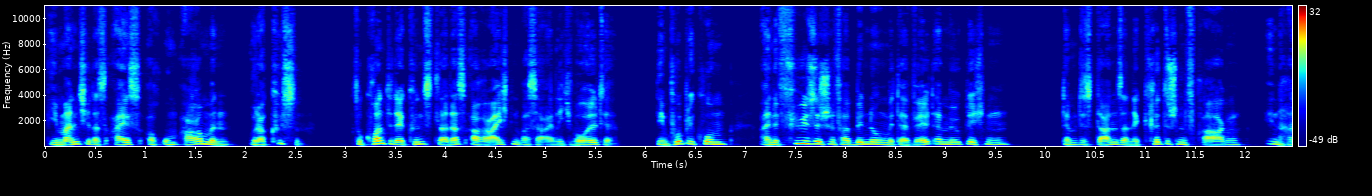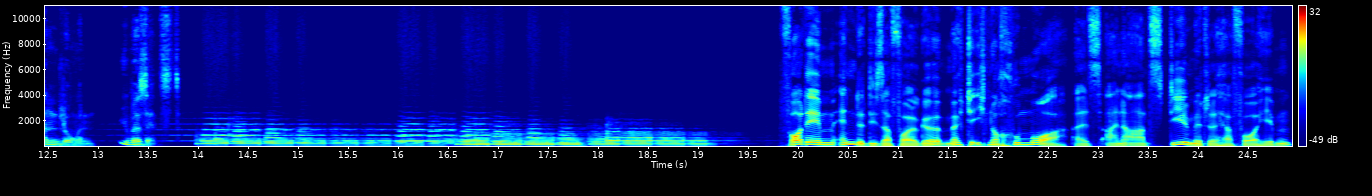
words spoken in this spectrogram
wie manche das Eis auch umarmen oder küssen. So konnte der Künstler das erreichen, was er eigentlich wollte. Dem Publikum eine physische Verbindung mit der Welt ermöglichen, damit es dann seine kritischen Fragen in Handlungen übersetzt. Vor dem Ende dieser Folge möchte ich noch Humor als eine Art Stilmittel hervorheben,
